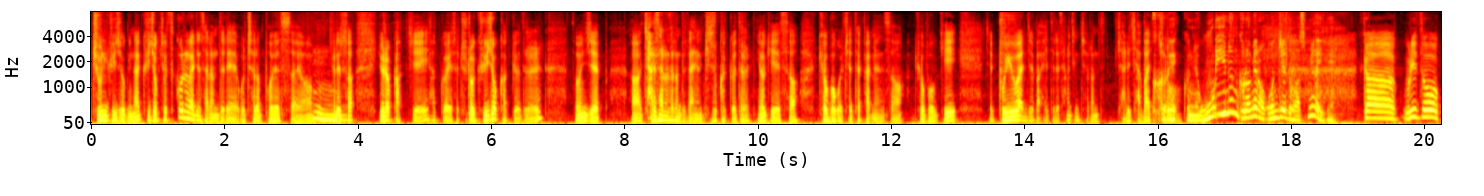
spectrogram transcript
준 귀족이나 귀족적 특권을 가진 사람들의 옷처럼 보였어요. 음. 그래서 유럽 각지의 학교에서 주로 귀족 학교들 또 이제 어, 잘 사는 사람들 다니는 기숙학교들 여기에서 교복을 채택하면서 교복이 이제 부유한 집 아이들의 상징처럼 자리 잡았죠. 그랬군요. 우리는 그러면 언제 들어왔습니까 이게? 그러니까 우리도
